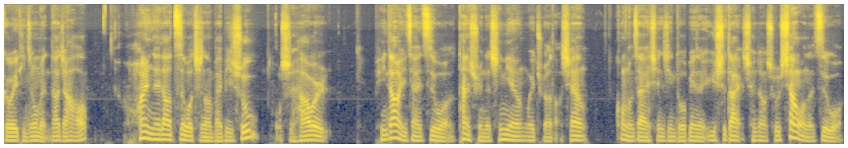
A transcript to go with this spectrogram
各位听众们，大家好，欢迎来到自我成长白皮书，我是 Howard。频道以在自我探寻的青年为主要导向，共同在现今多变的育时代，成长出向往的自我。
